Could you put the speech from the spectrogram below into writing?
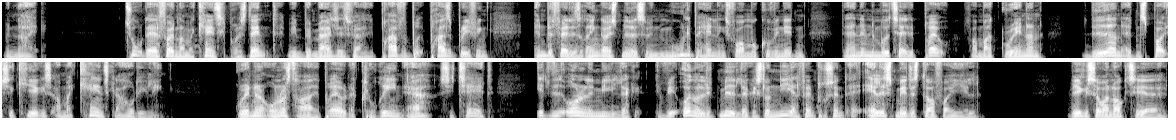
men nej. To dage før den amerikanske præsident ved en bemærkelsesværdig pressebriefing anbefalede rengøringsmidler som en mulig behandlingsform mod covid-19, da han nemlig modtaget et brev fra Mark Grennan, lederen af den spøjse kirkes amerikanske afdeling. Grennan understregede i brevet, at klorin er, citat, et vidunderligt middel, der, et vidunderligt middel, der kan slå 99% af alle smittestoffer ihjel. Hvilket så var nok til at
